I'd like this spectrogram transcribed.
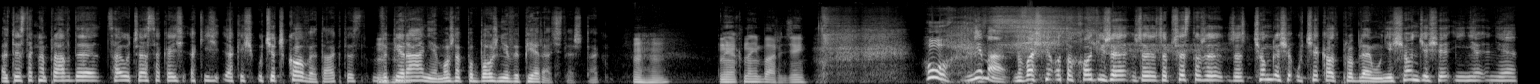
ale to jest tak naprawdę cały czas jakieś, jakieś, jakieś ucieczkowe, tak, to jest Mhm. wypieranie, można pobożnie wypierać też, tak. Mhm. No jak najbardziej. Uff. Nie ma. No właśnie o to chodzi, że, że, że przez to, że, że ciągle się ucieka od problemu, nie siądzie się i nie, nie,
